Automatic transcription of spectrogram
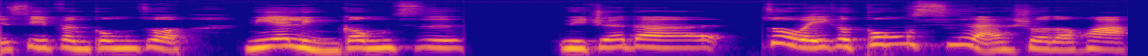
也是一份工作，你也领工资。你觉得作为一个公司来说的话，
